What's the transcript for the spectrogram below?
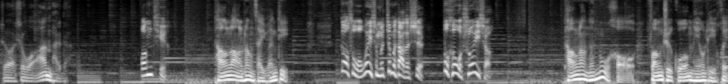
这是我安排的。”方婷，唐浪愣在原地。告诉我为什么这么大的事不和我说一声？唐浪的怒吼，方志国没有理会，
